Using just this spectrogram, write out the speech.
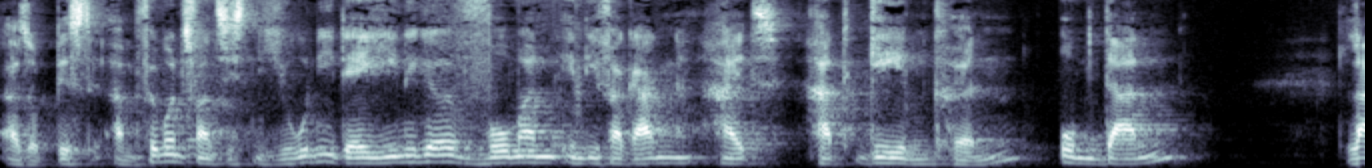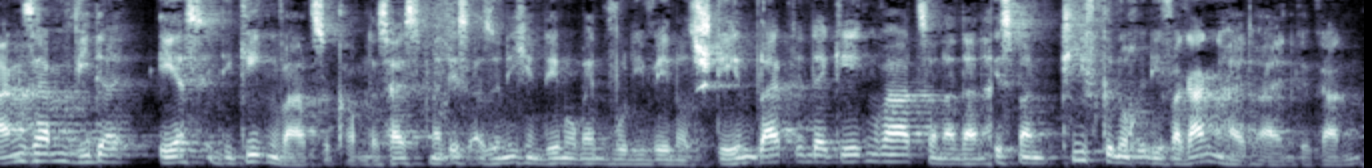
also bis am 25. Juni, derjenige, wo man in die Vergangenheit hat gehen können, um dann langsam wieder erst in die Gegenwart zu kommen. Das heißt, man ist also nicht in dem Moment, wo die Venus stehen bleibt in der Gegenwart, sondern dann ist man tief genug in die Vergangenheit reingegangen,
